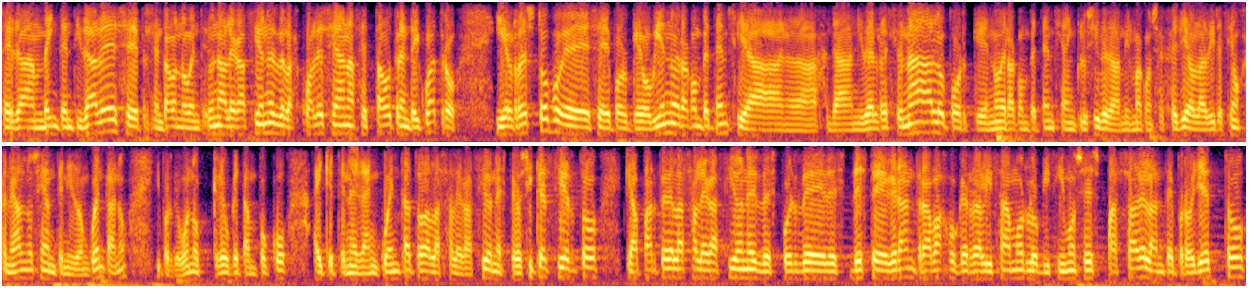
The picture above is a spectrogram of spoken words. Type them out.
Eran 20 entidades, se presentaban 91 alegaciones, de las cuales se han aceptado 34. Y el resto, pues, eh, porque o bien no era competencia a, nivel regional o porque no era competencia inclusive de la misma consejería o la dirección general, no se han tenido en cuenta, ¿no? Y porque, bueno, creo que tampoco hay que tener en cuenta todas las alegaciones. Pero sí que es cierto que, aparte de las alegaciones, después de este gran trabajo que realizamos, lo que hicimos es pasar el anteproyecto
